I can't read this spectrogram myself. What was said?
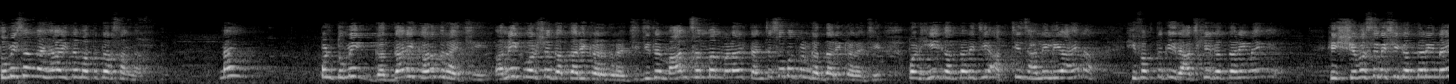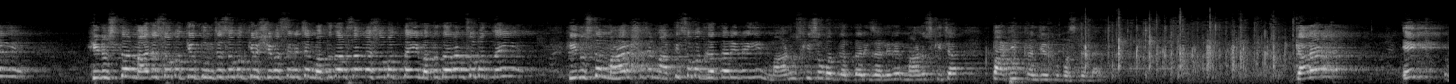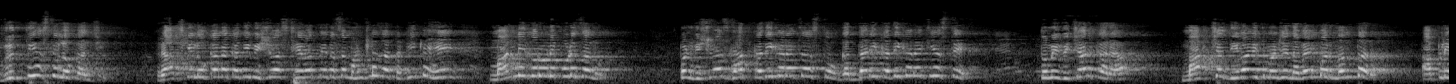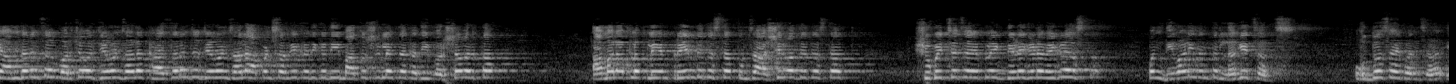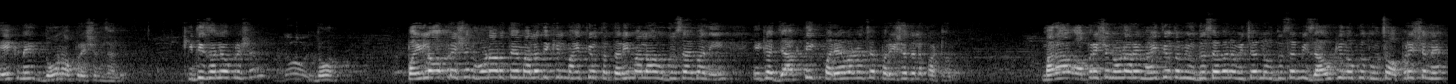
तुम्ही सांगा ह्या इथे मतदारसंघात. नाही. पण तुम्ही गद्दारी करत राहायची अनेक वर्ष गद्दारी करत राहायची जिथे मान सन्मान मिळाले त्यांच्यासोबत पण गद्दारी करायची. पण ही गद्दारी जी आजची झालेली आहे ना ही फक्त काही राजकीय गद्दारी नाहीये. ही शिवसेनेची गद्दारी नाहीये. ही नुसतं माझ्यासोबत किंवा तुमच्यासोबत किंवा शिवसेनेच्या मतदारसंघासोबत नाही मतदारांसोबत नाही. ही नुसतं महाराष्ट्राच्या मातीसोबत गद्दारी नाही ही माणुसकीसोबत गद्दारी झालेली आहे माणुसकीच्या पाठीत खंजीर खूप असलेला आहे. कारण एक वृत्ती असते लोकांची राजकीय लोकांना कधी विश्वास ठेवत नाही तसं म्हटलं जातं. ठीक आहे हे मान्य करू पुढे चालू. पण विश्वासघात कधी करायचा असतो? गद्दारी कधी करायची असते? तुम्ही विचार करा. मागच्या दिवाळीत म्हणजे नोव्हेंबर नंतर आपले आमदारांचं वरच्यावर जेवण झालं खासदारांचं जेवण झालं आपण सगळे कधी कधी मातोश्रीला येतात कधी वर्षावर येतात आम्हाला आपलं प्रेम प्रेम देत असतात तुमचा आशीर्वाद देत असतात. शुभेच्छाचं आपलं एक देणं घेणं वेगळं असतं. पण दिवाळीनंतर लगेचच उद्धव साहेबांचं एक नाही दोन ऑपरेशन झाले. किती झाले ऑपरेशन? दोन. पहिलं ऑपरेशन होणार होते मला देखील माहिती होतं. तरी मला उद्धव साहेबांनी एका जागतिक पर्यावरणाच्या परिषदेला पाठवलं. मला ऑपरेशन होणार आहे माहिती होतं. मी उद्धव साहेबांना विचारलं उद्धव साहेब मी जाऊ की नको? तुमचं ऑपरेशन आहे.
